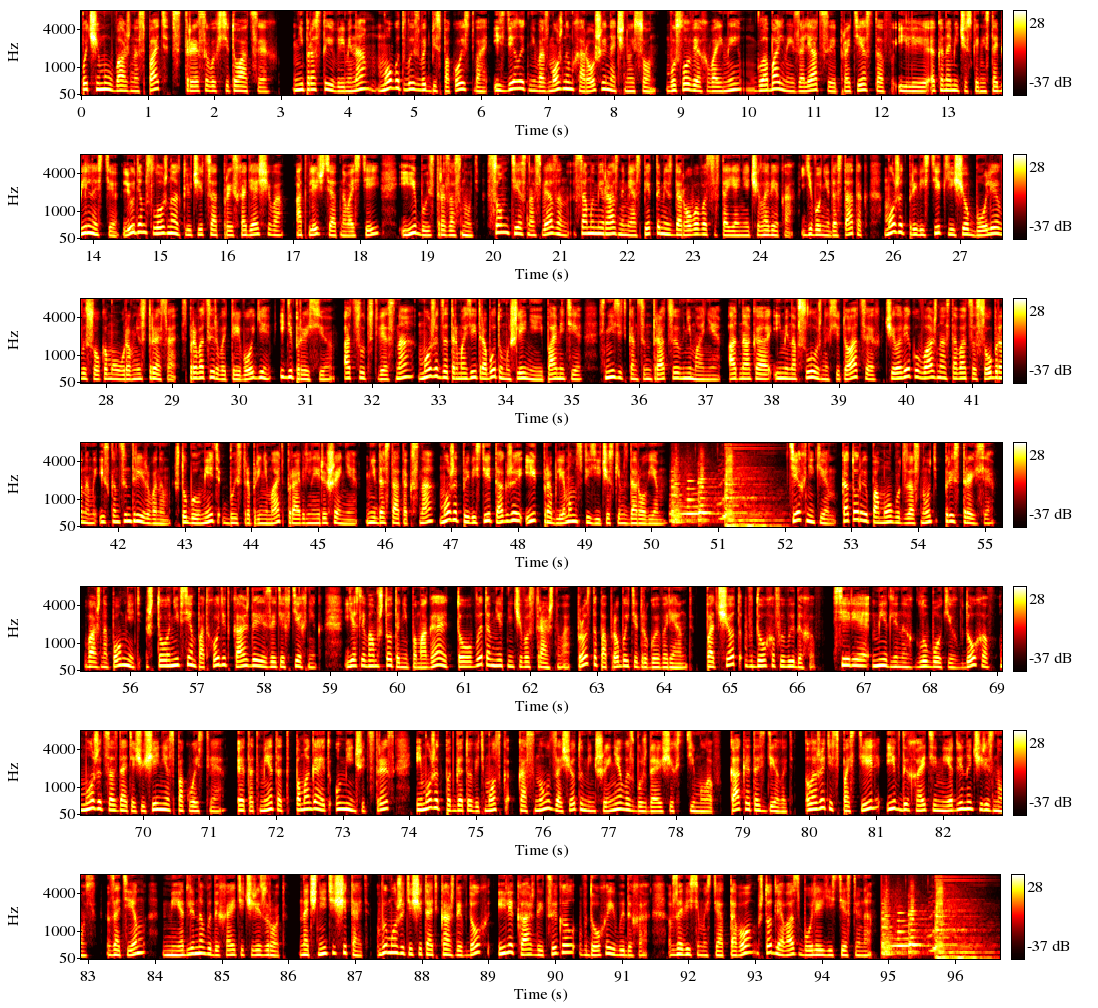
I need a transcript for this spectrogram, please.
Почему важно спать в стрессовых ситуациях? Непростые времена могут вызвать беспокойство и сделать невозможным хороший ночной сон. В условиях войны, глобальной изоляции, протестов или экономической нестабильности людям сложно отключиться от происходящего, отвлечься от новостей и быстро заснуть. Сон тесно связан с самыми разными аспектами здорового состояния человека. Его недостаток может привести к еще более высокому уровню стресса, спровоцировать тревоги и депрессию. Отсутствие сна может затормозить работу мышления и памяти, снизить концентрацию внимания. Однако именно в сложных ситуациях человеку важно оставаться собранным и сконцентрированным, чтобы уметь быстро принимать правильные решения. Недостаток сна может может привести также и к проблемам с физическим здоровьем. Техники, которые помогут заснуть при стрессе. Важно помнить, что не всем подходит каждая из этих техник. Если вам что-то не помогает, то в этом нет ничего страшного. Просто попробуйте другой вариант. Подсчет вдохов и выдохов. Серия медленных глубоких вдохов может создать ощущение спокойствия. Этот метод помогает уменьшить стресс и может подготовить мозг ко сну за счет уменьшения возбуждающих стимулов. Как это сделать? Ложитесь в постель и вдыхайте медленно через нос. Затем медленно выдыхайте через рот. Начните считать. Вы можете считать каждый вдох или каждый цикл вдоха и выдоха, в зависимости от того, что для вас более естественно.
